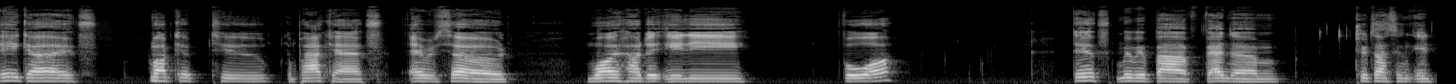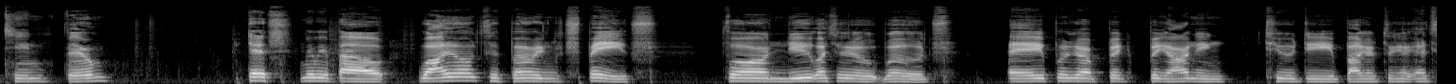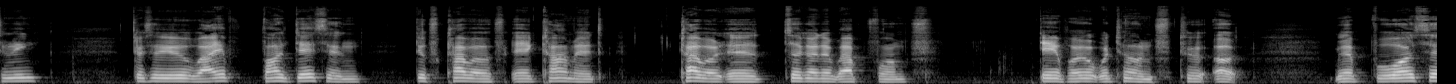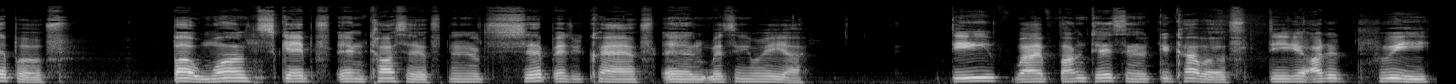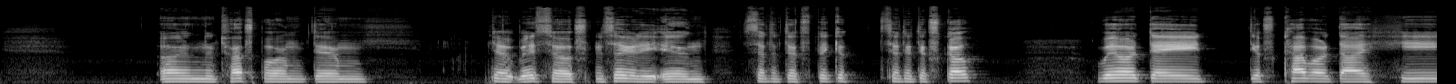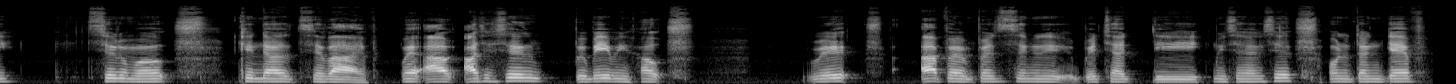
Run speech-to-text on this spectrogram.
Hey guys, welcome to the podcast episode 184. This movie about Venom 2018 film. This movie about Wild exploring space for new other worlds, a bigger big belonging to the biotic consider life foundation to cover a comet covered in second platform. They will return to Earth with four samples, but one escaped in causes the ship is crashed in missing area. The life foundation cover the other three and transform them the research facility in San Francisco, where they discovered that he cinema cannot survive without oxygen breathing hope. With often personally Richard the researcher on the give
